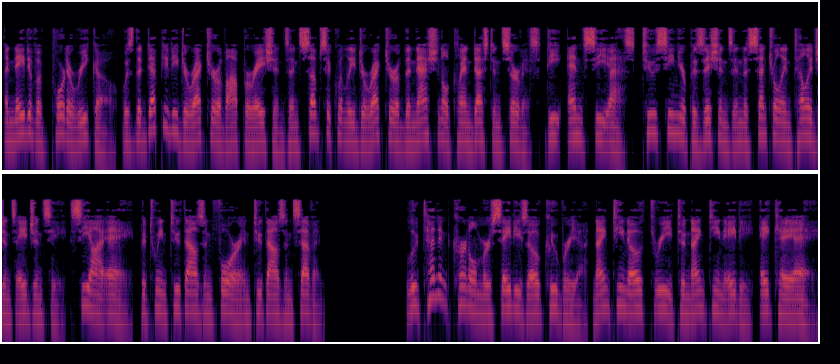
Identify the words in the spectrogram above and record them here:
a native of Puerto Rico, was the Deputy Director of Operations and subsequently Director of the National Clandestine Service (NCS), two senior positions in the Central Intelligence Agency (CIA) between 2004 and 2007. Lieutenant Colonel Mercedes O. Cubria (1903–1980), aka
